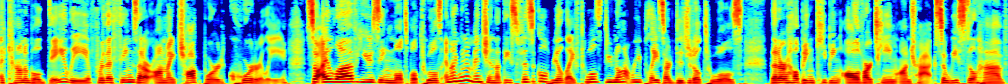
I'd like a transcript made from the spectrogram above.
accountable daily for the things that are on my chalkboard quarterly. So I love using multiple tools and I want to mention that these physical real life tools do not replace our digital tools that are helping keeping all of our team on track. So we still have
